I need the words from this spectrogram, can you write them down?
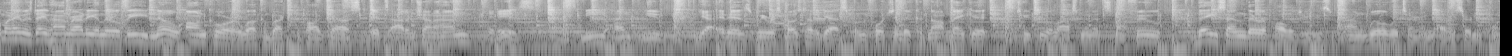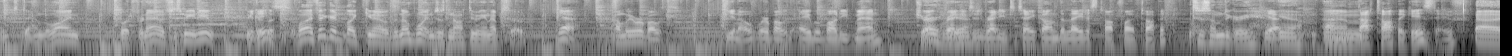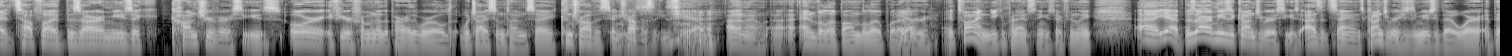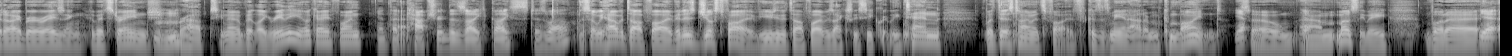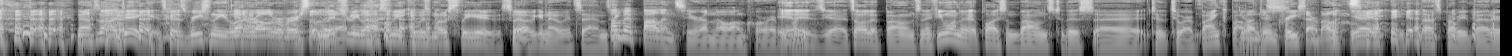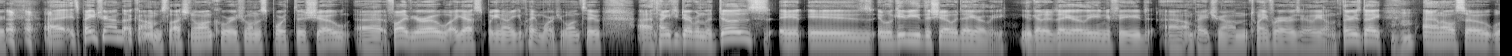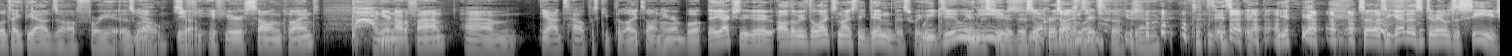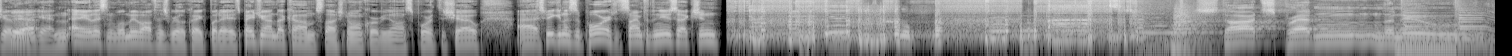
Hello, my name is Dave Hanratty, and there will be no encore. Welcome back to the podcast. It's Adam Shanahan. It is. It's me and you. Yeah, it is. We were supposed to have a guest, but unfortunately, they could not make it due to a last minute snafu. They send their apologies and will return at a certain point down the line. But for now, it's just me and you. Because, is. Well, I figured, like, you know, there's no point in just not doing an episode. Yeah. And we were both, you know, we're both able bodied men. Sure, re- ready, yeah. to, ready to take on the latest top five topic. To some degree. Yeah. Yeah. Um, that topic is, Dave. uh, top five bizarre music controversies, or if you're from another part of the world, which I sometimes say, controversies. Controversies. yeah, I don't know. Uh, envelope, envelope, whatever. It's fine. You can pronounce things differently. Uh, yeah, bizarre music controversies, as it sounds. Controversies in music, though, were a bit eyebrow raising, a bit strange, Mm-hmm. perhaps. You know, a bit like, really? Okay, fine. That captured the zeitgeist as well. So we have a top five. It is just five. Usually the top five is actually secretly 10. But this time it's five because it's me and Adam combined. Yep. So um, mostly me, but uh, Yeah. no, it's not a dig. It's because recently, In a role reversal, yeah. literally last week, it was mostly you. So Yeah. you know, it's um, it's all about balance here on No Encore, it everybody. is, yeah. It's all about balance. And if you want to apply some balance to this, uh, to to our bank balance, You want to increase our balance. yeah, that's probably better. Uh, it's patreon.com slash no encore if you want to support the show. Uh, five euro, I guess, but you know, you can pay more if you want to. Uh, thank you to everyone that does. It is, it will give you the show a day early. You'll get it a day early in your feed uh, on Patreon, 24 hours early on Thursday. And also, we'll take the ads off for you as Mm-hmm. Yeah. well. So. If, if you're so inclined and you're not a fan, um, the ads help us keep the lights on here. But They actually do. Although we've the lights nicely dimmed this week. We do in the studio. There's some Yeah, Christmas times are light stuff. Yeah. It's- yeah, yeah. So to get us to be able to see each other Yeah. again. Anyway, listen, we'll move off this real quick, but uh, it's patreon.com slash no encore if you want to support the show. Uh, speaking of support, it's time for the news section. Start spreading the news.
